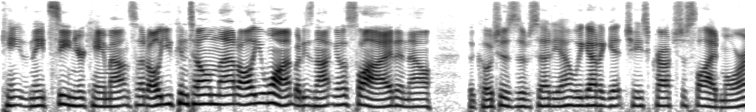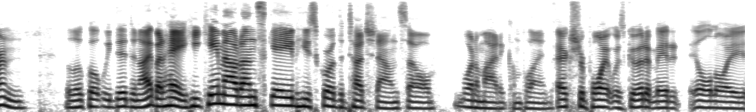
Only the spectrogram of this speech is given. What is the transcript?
came, Nate Senior came out and said, "Oh, you can tell him that all you want, but he's not going to slide." And now the coaches have said, "Yeah, we got to get Chayce Crouch to slide more," and look what we did tonight. But hey, he came out unscathed. He scored the touchdown, so what am I to complain? Extra point was good. It made it Illinois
